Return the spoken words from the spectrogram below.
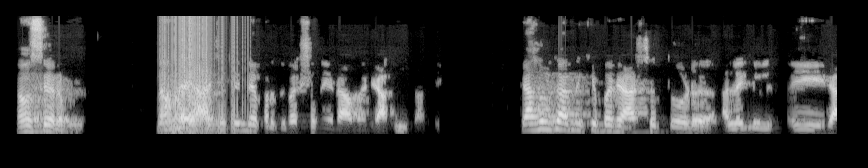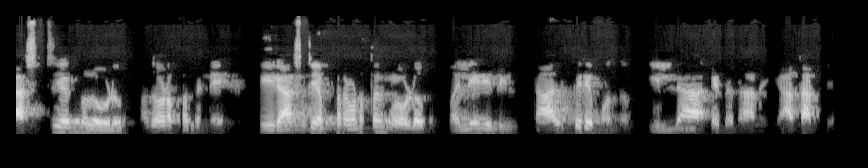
നമസ്കാരം. നമ്മുടെ രാജ്യത്തിന്റെ പ്രതിപക്ഷ നേതാവ് രാഹുൽ ഗാന്ധി. രാഹുൽ ഗാന്ധിക്ക് ഇപ്പൊ രാഷ്ട്രത്തോട് അല്ലെങ്കിൽ ഈ രാഷ്ട്രീയങ്ങളോടും അതോടൊപ്പം തന്നെ ഈ രാഷ്ട്രീയ പ്രവർത്തനങ്ങളോടും വലിയ രീതിയിൽ താല്പര്യമൊന്നും ഇല്ല എന്നതാണ് യാഥാർത്ഥ്യം.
